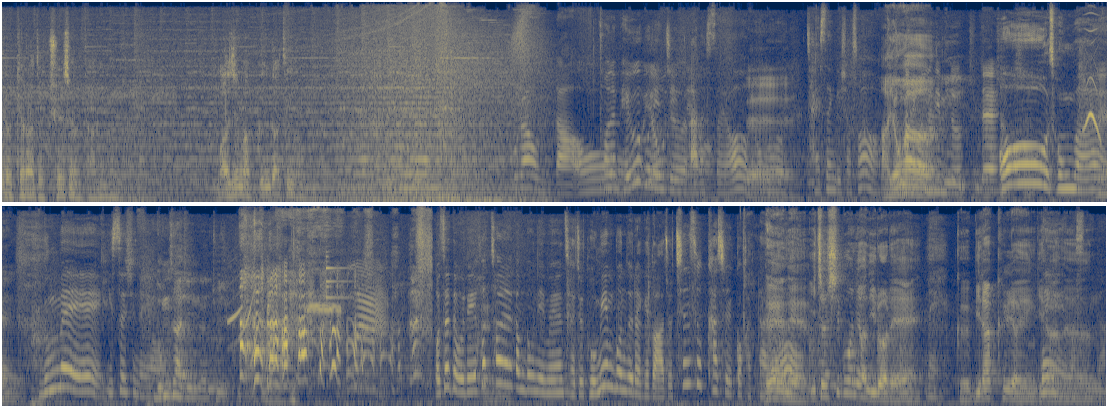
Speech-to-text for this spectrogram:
이렇게라도 최선을 다하는 겁니다. 마지막 끈 같은 겁니다. 돌아온다. 오, 저는 배우분인 줄. 알았어요. 너무 잘생기셔서. 아, 영화 님도 네. 오, 정말 네. 눈매에 있으시네요. 농사 짓는 조직. 어쨌든 우리 허철 감독님은 제주 도민분들에게도 아주 친숙하실 것 같아요. 네, 네. 2015년 1월에 네. 그 미라클 네, 여행기라는 맞습니다.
